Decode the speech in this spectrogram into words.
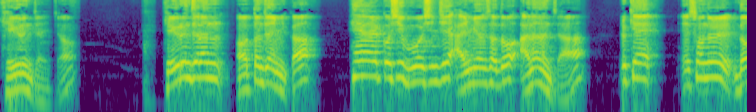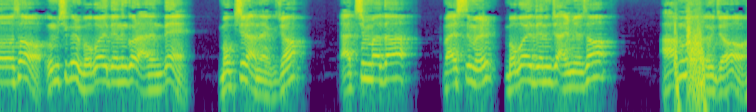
게으른 자이죠. 게으른 자는 어떤 자입니까? 해야 할 것이 무엇인지 알면서도 안 하는 자. 이렇게 손을 넣어서 음식을 먹어야 되는 걸 아는데 먹질 않아요. 그죠? 아침마다 말씀을 먹어야 되는 줄 알면서 안 먹어요. 그죠?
